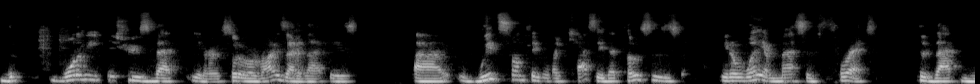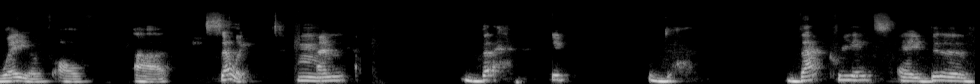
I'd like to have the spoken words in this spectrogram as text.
the, one of the issues that you know sort of arise out of that is uh, with something like Cassie that poses in a way a massive threat to that way of of uh, selling, hmm. and it that creates a bit of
